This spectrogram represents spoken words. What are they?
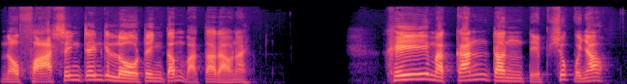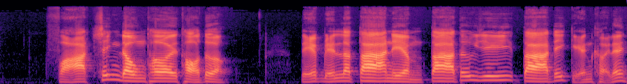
nó phát sinh trên cái lộ trình tấm bát tà đạo này khi mà căn trần tiếp xúc với nhau, phát sinh đồng thời thọ tưởng. Tiếp đến là tà niệm, tà tư duy, tà trí kiến khởi lên.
